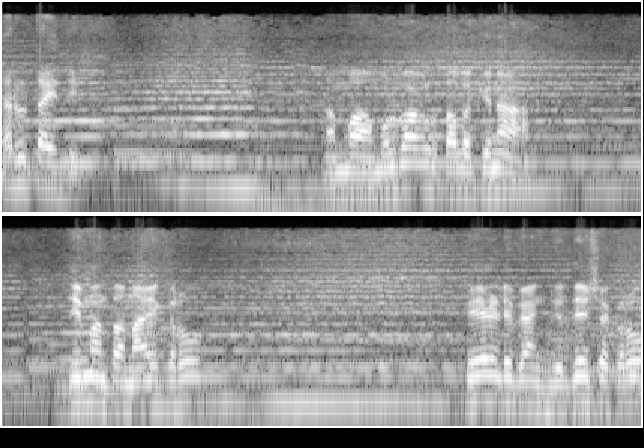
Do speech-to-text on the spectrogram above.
ತರುತ್ತಾ ಇದ್ದೀವಿ. ನಮ್ಮ ಮುಳಬಾಗಿಲು ತಾಲೂಕಿನ ಧೀಮಂತ ನಾಯಕರು, ಪಿ ಎಲ್ ಡಿ ಬ್ಯಾಂಕ್ ನಿರ್ದೇಶಕರು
